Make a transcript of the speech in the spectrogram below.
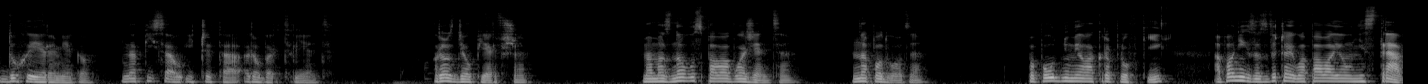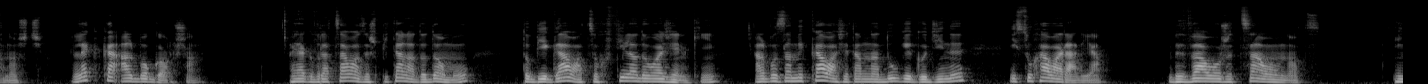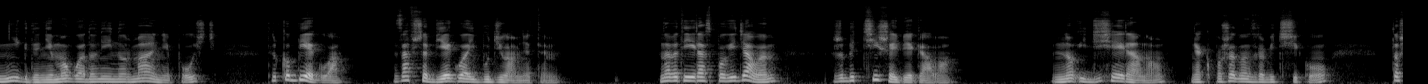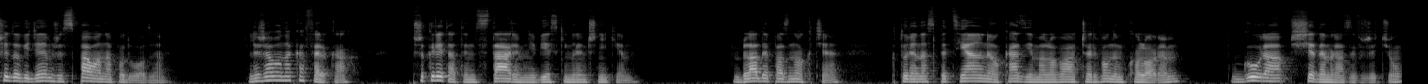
Duchy Jeremiego. Napisał i czyta Robert Rient. Rozdział pierwszy. Mama znowu spała w łazience. Na podłodze. Po południu miała kroplówki, a po nich zazwyczaj łapała ją niestrawność, lekka albo gorsza. A jak wracała ze szpitala do domu, to biegała co chwila do łazienki albo zamykała się tam na długie godziny i słuchała radia. Bywało, że całą noc. I nigdy nie mogła do niej normalnie pójść, tylko biegła. Zawsze biegła i budziła mnie tym. Nawet jej raz powiedziałem, żeby ciszej biegała. No i dzisiaj rano, jak poszedłem zrobić siku, to się dowiedziałem, że spała na podłodze. Leżała na kafelkach, przykryta tym starym niebieskim ręcznikiem. Blade paznokcie, które na specjalne okazje malowała czerwonym kolorem, góra siedem razy w życiu,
